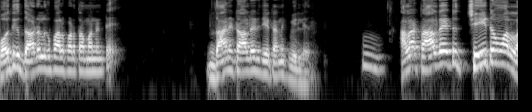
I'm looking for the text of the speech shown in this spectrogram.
భౌతిక దాడులకు పాల్పడతామనంటే దాన్ని టాలరేట్ చేయడానికి వీల్లేదు. అలా టాలరేట్ చేయటం వల్ల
